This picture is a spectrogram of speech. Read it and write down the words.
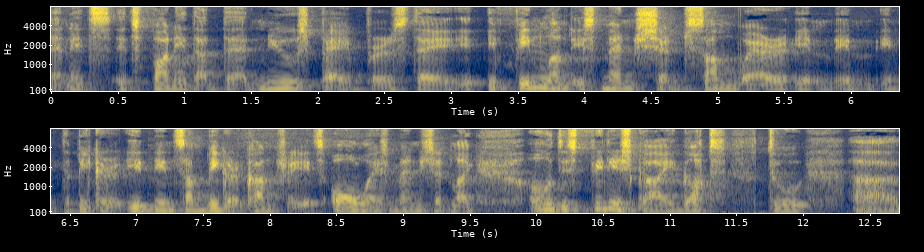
and it's it's funny that the newspapers they if Finland is mentioned somewhere in in in the bigger in, in some bigger country it's always mentioned like oh this Finnish guy got to uh,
